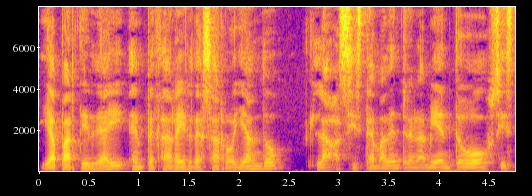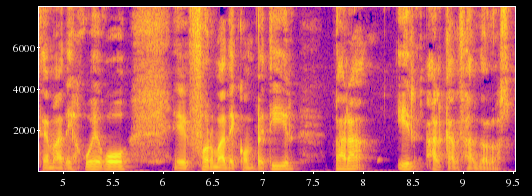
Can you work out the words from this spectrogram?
y a partir de ahí empezar a ir desarrollando el sistema de entrenamiento, sistema de juego, eh, forma de competir para ir alcanzándolos.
